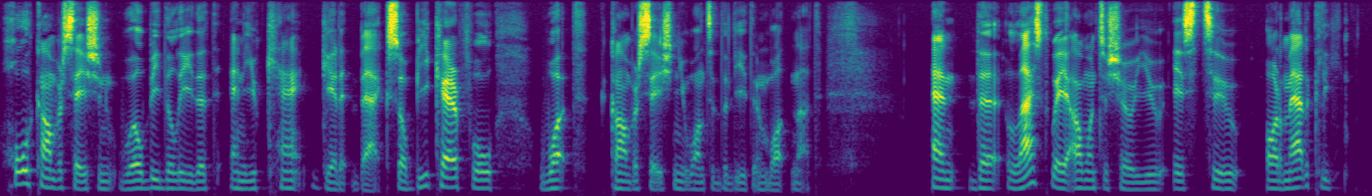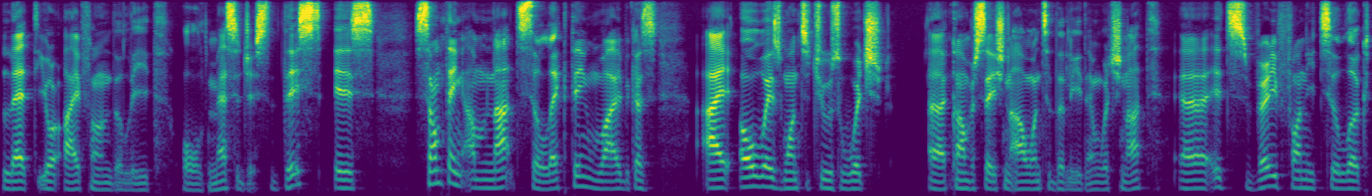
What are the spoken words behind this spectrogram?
whole conversation will be deleted and you can't get it back. So be careful what conversation you want to delete and whatnot. And the last way I want to show you is to automatically let your iPhone delete old messages. This is something I'm not selecting. Why? Because I always want to choose which uh, conversation I want to delete and which not. Uh, it's very funny to look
